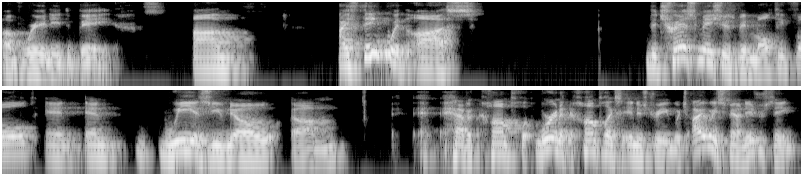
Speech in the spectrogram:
of where you need to be um, i think with us the transformation has been multifold and and we as you know um, have a complex we're in a complex industry which i always found interesting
